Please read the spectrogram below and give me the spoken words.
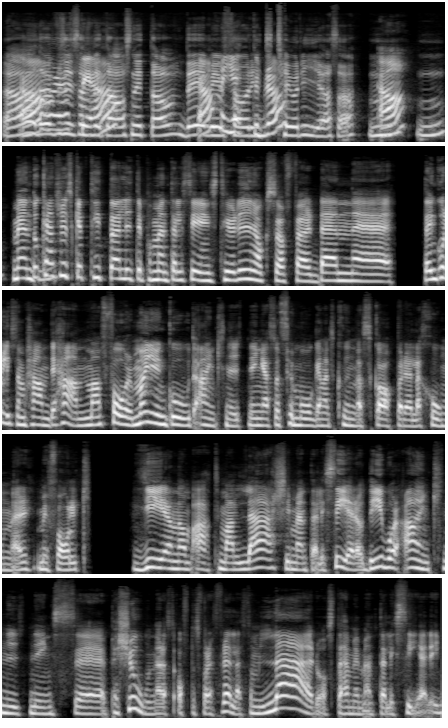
Ja, ja, det har vi precis haft ett avsnitt om. Det är ja, min favoritteori. Alltså. Mm, ja. Mm. Men då kanske vi ska titta lite på mentaliseringsteorin också för den, eh, den går liksom hand i hand. Man formar ju en god anknytning, alltså förmågan att kunna skapa relationer med folk genom att man lär sig mentalisera. Och det är våra anknytningspersoner, alltså oftast våra föräldrar, som lär oss det här med mentalisering.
